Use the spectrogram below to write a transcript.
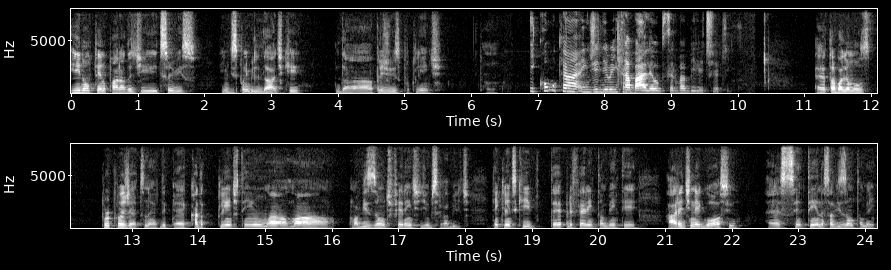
e não tendo parada de, de serviço, indisponibilidade que dá prejuízo para o cliente. Então, e como que a Engineering trabalha a observability aqui? É, trabalhamos por projetos, né? De, é, cada cliente tem uma, uma, uma visão diferente de observability. Tem clientes que até preferem também ter área de negócio é, tendo essa visão também.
